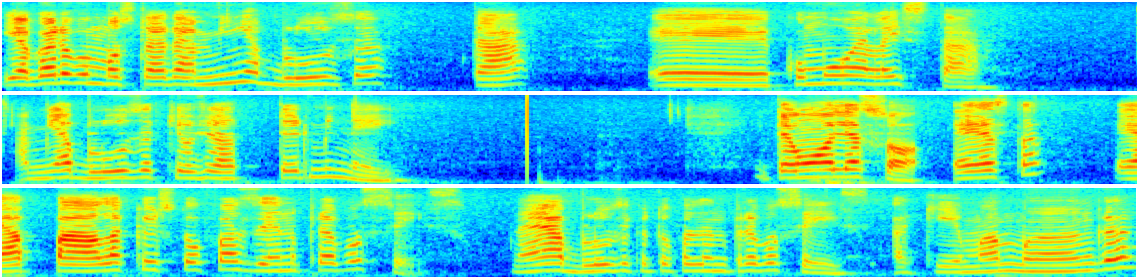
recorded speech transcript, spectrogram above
E agora eu vou mostrar a minha blusa, tá? É, como ela está. A minha blusa que eu já terminei. Então, olha só, esta é a pala que eu estou fazendo para vocês, né? A blusa que eu estou fazendo para vocês. Aqui é uma manga,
